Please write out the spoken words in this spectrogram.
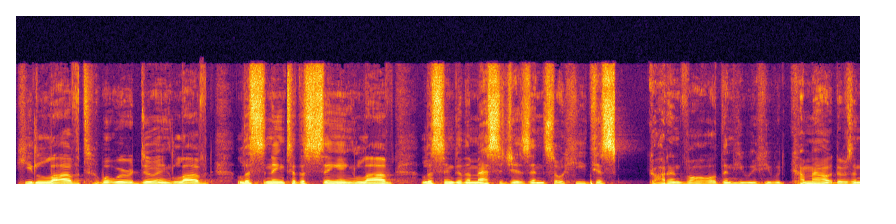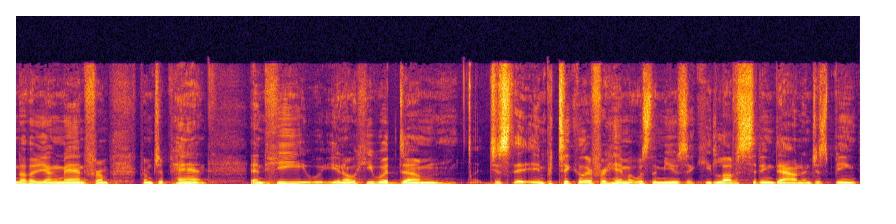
he loved what we were doing, loved listening to the singing, loved listening to the messages. And so he just got involved and he would, he would come out. There was another young man from, from Japan. And he, you know, he would um, just, in particular for him, it was the music. He loved sitting down and just being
